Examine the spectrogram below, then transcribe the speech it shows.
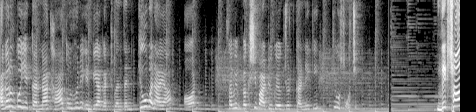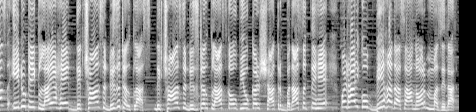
अगर उनको ये करना था तो उन्होंने इंडिया गठबंधन क्यों बनाया और सभी विपक्षी पार्टियों को एकजुट करने की क्यों सोची? दीक्षांत एडुटेक लाया है। Dikshant digital class. Dikshant digital class का उपयोग कर छात्र बना सकते हैं। पढ़ाई को बेहद आसान और मज़ेदार।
